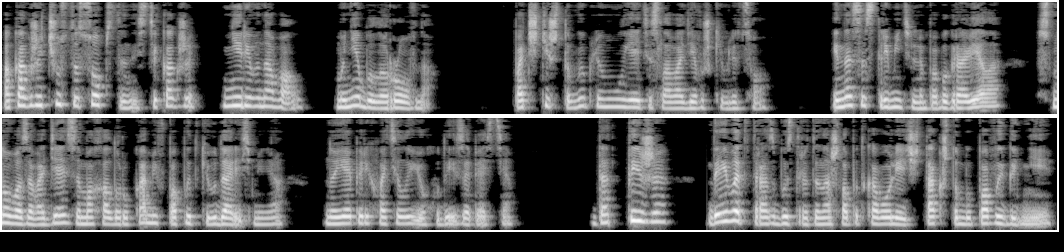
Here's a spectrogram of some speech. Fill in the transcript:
А как же чувство собственности, как же не ревновал? Мне было ровно. Почти что выплюнул я эти слова девушке в лицо. Инесса стремительно побагровела, снова заводясь, замахала руками в попытке ударить меня, но я перехватил ее худые запястья. «Да ты же...» «Да и в этот раз быстро ты нашла под кого лечь, так, чтобы повыгоднее»,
